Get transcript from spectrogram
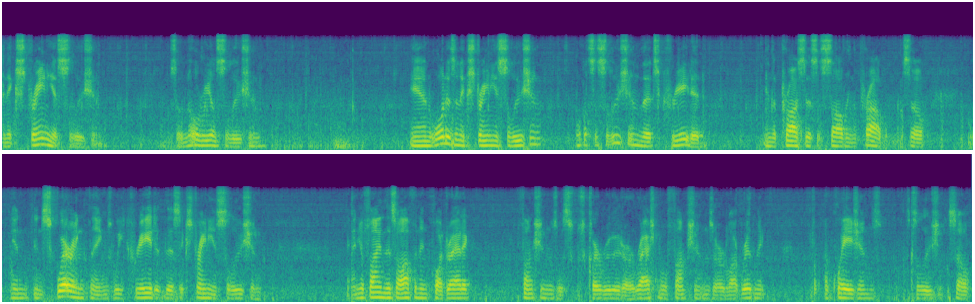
an extraneous solution. So no real solution. And what is an extraneous solution? Well, it's a solution that's created in the process of solving the problem. So in, in squaring things, we created this extraneous solution. And you'll find this often in quadratic functions with square root or rational functions or logarithmic equations, solutions. So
